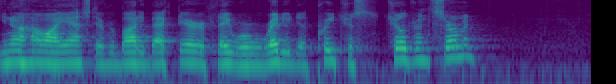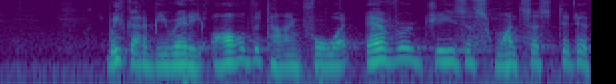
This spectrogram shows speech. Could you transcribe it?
You know how I asked everybody back there if they were ready to preach a children's sermon? We've got to be ready all the time for whatever Jesus wants us to do.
